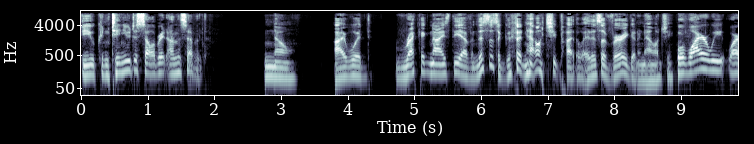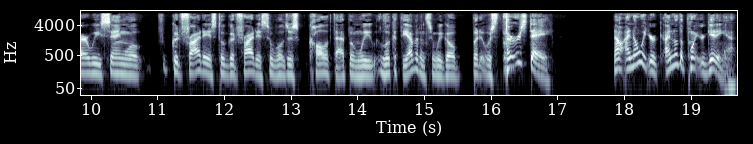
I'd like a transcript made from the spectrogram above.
Do you continue to celebrate on the 7th? No, I would recognize the evidence. This is a good analogy, by the way. This is a very good analogy. Well, why are we why are we saying well Good Friday is still Good Friday, so we'll just call it that. But when we look at the evidence and we go, but it was Thursday. Now I know what you're I know the point you're getting at,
